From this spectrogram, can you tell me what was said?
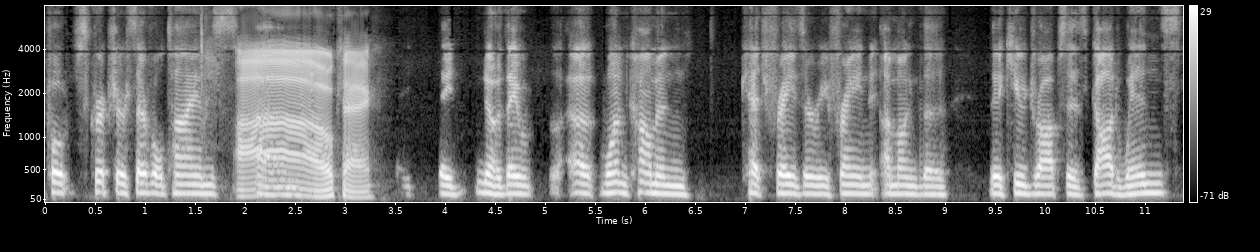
quote scripture several times. Ah, um, okay. They no, they uh, one common catchphrase or refrain among the the Q drops is "God wins."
